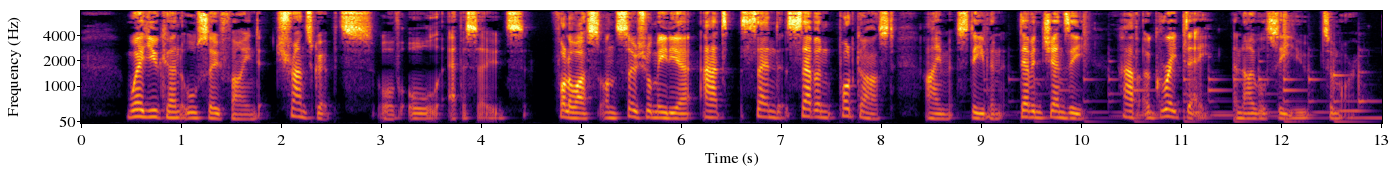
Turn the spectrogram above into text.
where you can also find transcripts of all episodes. Follow us on social media at Send7Podcast. I'm Stephen DeVincenzi. Have a great day, and I will see you tomorrow.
